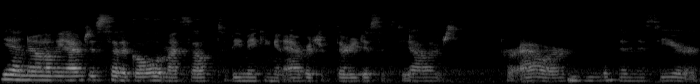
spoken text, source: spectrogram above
Yeah, no, I mean, I've just set a goal of myself to be making an average of thirty to sixty dollars per hour Mhm. within this year,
